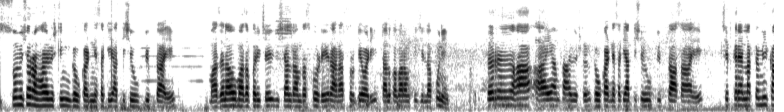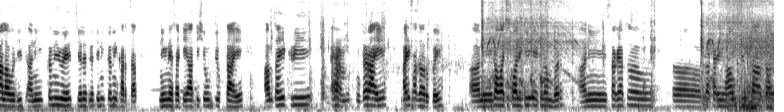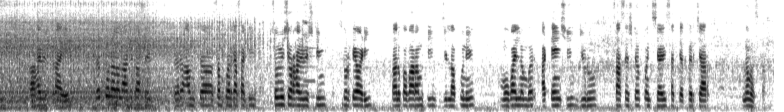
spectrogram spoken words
Someshwar harvesting गहू काढण्यासाठी अतिशय उपयुक्त आहे. माझं नाव माझा परिचय विशाल रामदास कोरडे राहणार सुरटेवाडी तालुका बारामती जिल्हा पुणे. तर हा आहे आमचा हार्वेस्टर. गहू काढण्यासाठी अतिशय उपयुक्त असा आहे. शेतकऱ्यांना कमी कालावधीत आणि कमी वेळेत जलद गतीने कमी खर्चात निघण्यासाठी अतिशय उपयुक्त आहे. आमचा एकरी दर आहे अडीच हजार रुपये. आणि गव्हाची क्वालिटी एक नंबर आणि सगळ्याच प्रकारे हा उपयुक्त असा हार्वेस्टर आहे. जर कोणाला लागत असेल तर आमच्या संपर्कासाठी सोमेश्वर हार्वेस्टिंग सोरटेवाडी तालुका बारामती जिल्हा पुणे मोबाईल नंबर अठ्ठ्याऐंशी झिरो सहासष्ट पंचेचाळीस सत्याहत्तर चार. नमस्कार.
